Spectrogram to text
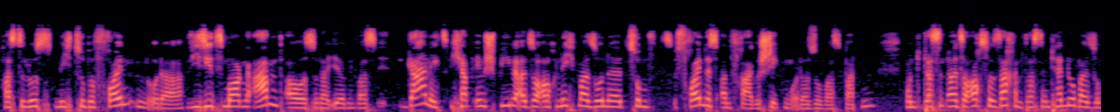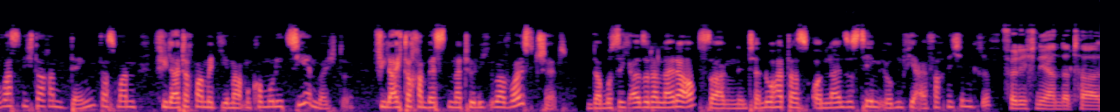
hast du Lust mich zu befreunden oder wie sieht's morgen Abend aus oder irgendwas. Gar nichts. Ich habe im Spiel also auch nicht mal so eine zum Freundesanfrage schicken oder sowas Button und das sind also auch so Sachen, dass Nintendo bei sowas nicht daran denkt, dass man vielleicht auch mal mit jemandem kommunizieren möchte. Vielleicht auch am besten natürlich über Voice Chat. Und da muss ich also dann leider auch sagen, Nintendo hat das Online-System irgendwie einfach nicht im Griff. Völlig Neandertal.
